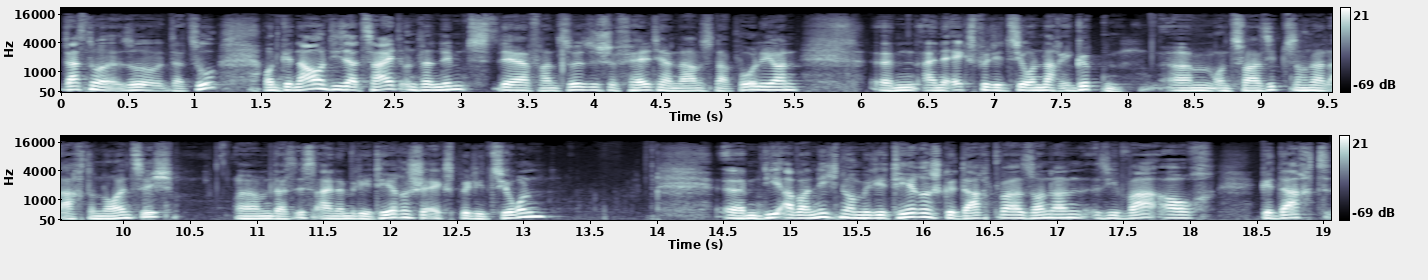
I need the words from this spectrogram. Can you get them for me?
das nur so dazu. Und genau in dieser Zeit unternimmt der französische Feldherr namens Napoleon ähm, eine Expedition nach Ägypten. Ähm, und zwar 1798. Ähm, das ist eine militärische Expedition die aber nicht nur militärisch gedacht war, sondern sie war auch gedacht,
